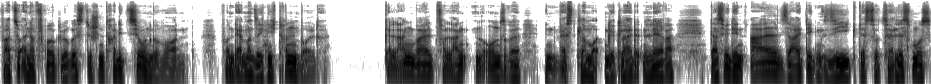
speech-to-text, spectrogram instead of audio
war zu einer folkloristischen Tradition geworden, von der man sich nicht trennen wollte. Gelangweilt verlangten unsere in Westklamotten gekleideten Lehrer, dass wir den allseitigen Sieg des Sozialismus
